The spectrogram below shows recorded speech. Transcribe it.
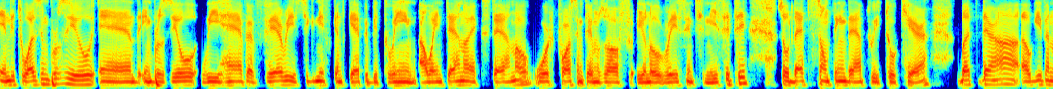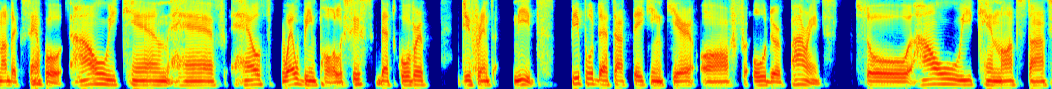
and it was in Brazil. And in Brazil, we have a very significant gap between our internal external workforce in terms of, you know, race and ethnicity. So that's something that we took care. But there are, I'll give another example, how we can have health well-being policies that cover different needs. People that are taking care of older parents. So how we cannot start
